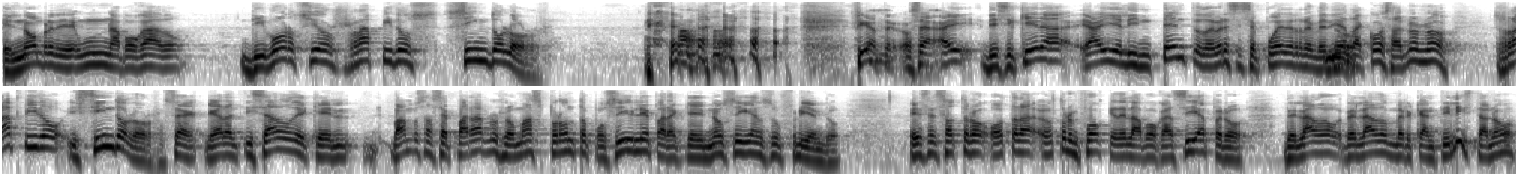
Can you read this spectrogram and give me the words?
el nombre de un abogado, divorcios rápidos sin dolor. Fíjate, o sea, hay, ni siquiera hay el intento de ver si se puede remediar la cosa. No, no, rápido y sin dolor. O sea, garantizado de que vamos a separarlos lo más pronto posible para que no sigan sufriendo. Ese es otro, otra, otro enfoque de la abogacía, pero del lado, del lado mercantilista, ¿no?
